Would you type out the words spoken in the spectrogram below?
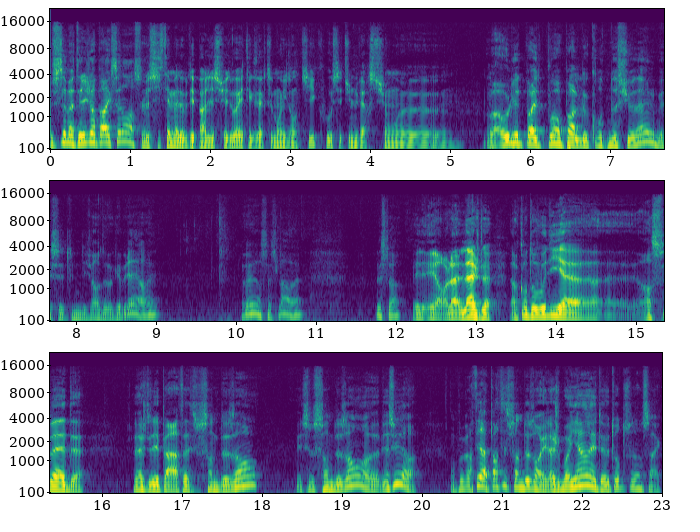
système intelligent par excellence. le système adopté par les Suédois est exactement identique ou c'est une version euh, Bah, au lieu de parler de points, on parle de compte notionnel, mais c'est une différence de vocabulaire, oui. Oui, non, c'est cela, ouais. C'est cela. Et, et alors là, l'âge de. Alors quand on vous dit euh, en Suède, l'âge de départ à la retraite c'est 62 ans, et 62 ans, euh, bien sûr, on peut partir à partir de 62 ans, et l'âge moyen est autour de 65.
